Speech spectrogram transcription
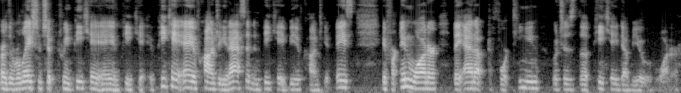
or the relationship between pKa and pK, pKa of conjugate acid and pKb of conjugate base. If we're in water, they add up to 14, which is the pKw of water.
